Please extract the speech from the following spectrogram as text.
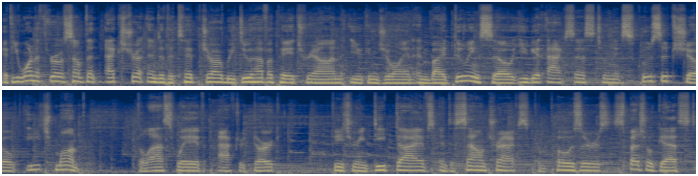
If you want to throw something extra into the tip jar, we do have a Patreon you can join, and by doing so, you get access to an exclusive show each month The Last Wave After Dark, featuring deep dives into soundtracks, composers, special guests,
